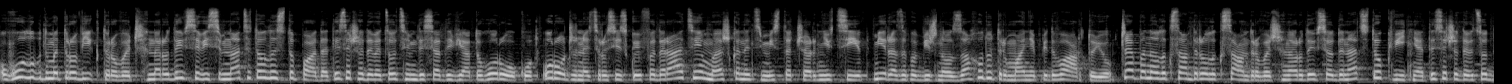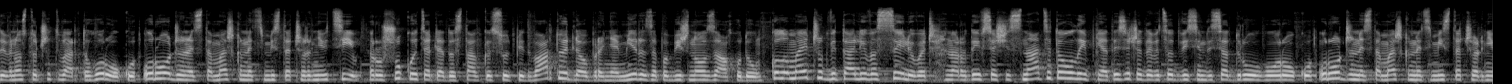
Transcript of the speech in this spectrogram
Голуб Дмитро Вікторович народився 18 листопада 1979 року. Уродженець Російської Федерації, мешканець міста Чернівців. Міра запобіжного заходу тримання під вартою. Чепин Олександр Олександрович народився 11 квітня 1994 року. Уродженець та мешканець міста Чернівців. Розшукується для доставки в суд під вартою для обрання міри запобіжного заходу. Коломейчук Віталій Васильович народився 16 липня 1982 року. Уродженець та мешканець міста Чернівців.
